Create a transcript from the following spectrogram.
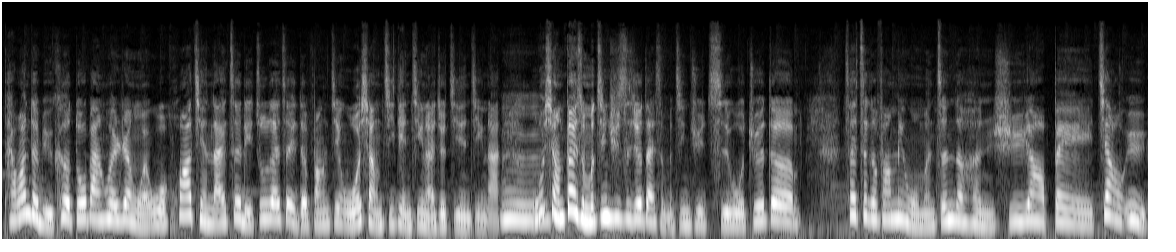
台湾的旅客多半会认为，我花钱来这里住在这里的房间，我想几点进来就几点进来，嗯，我想带什么进去吃就带什么进去吃。我觉得在这个方面，我们真的很需要被教育。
